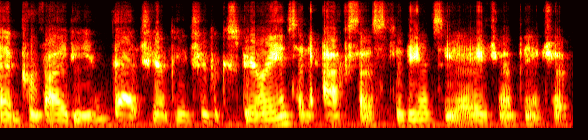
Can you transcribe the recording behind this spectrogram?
and providing that championship experience and access to the NCAA championship.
